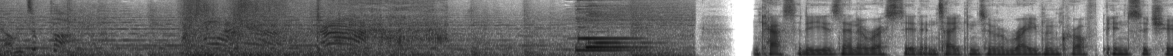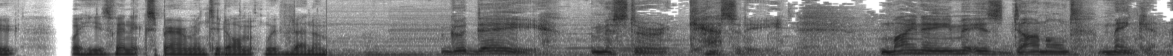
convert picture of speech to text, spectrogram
Come to Papa. Kasady is then arrested and taken to the Ravencroft Institute, where he is then experimented on with venom. Good day, Mr. Kasady. My name is Donald Menken.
